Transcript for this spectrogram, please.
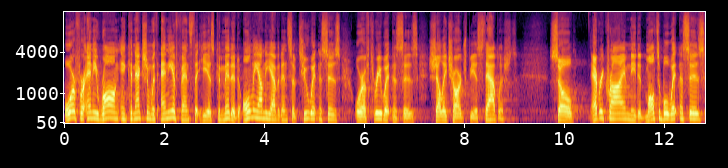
or for any wrong in connection with any offense that he has committed. Only on the evidence of two witnesses or of three witnesses shall a charge be established. So every crime needed multiple witnesses,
